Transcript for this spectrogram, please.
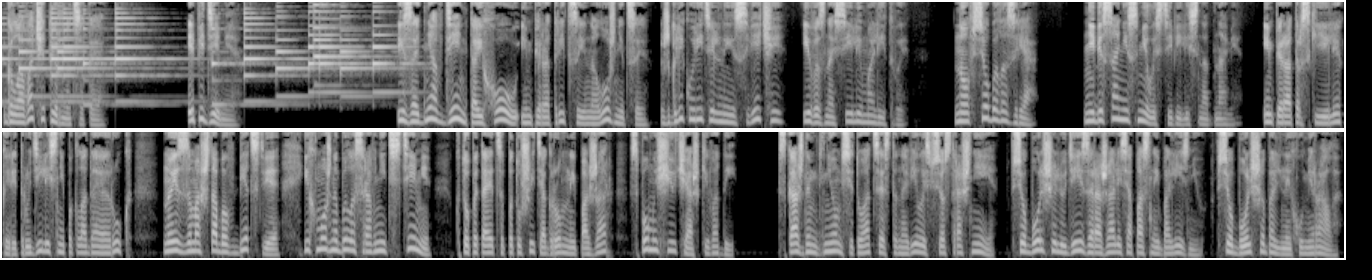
Глава 14. Эпидемия. Изо дня в день Тайхоу, императрицы и наложницы, жгли курительные свечи и возносили молитвы. Но все было зря. Небеса не смилостивились над нами. Императорские лекари трудились, не покладая рук, но из-за масштабов бедствия их можно было сравнить с теми, кто пытается потушить огромный пожар с помощью чашки воды. С каждым днем ситуация становилась все страшнее. Все больше людей заражались опасной болезнью, все больше больных умирало.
